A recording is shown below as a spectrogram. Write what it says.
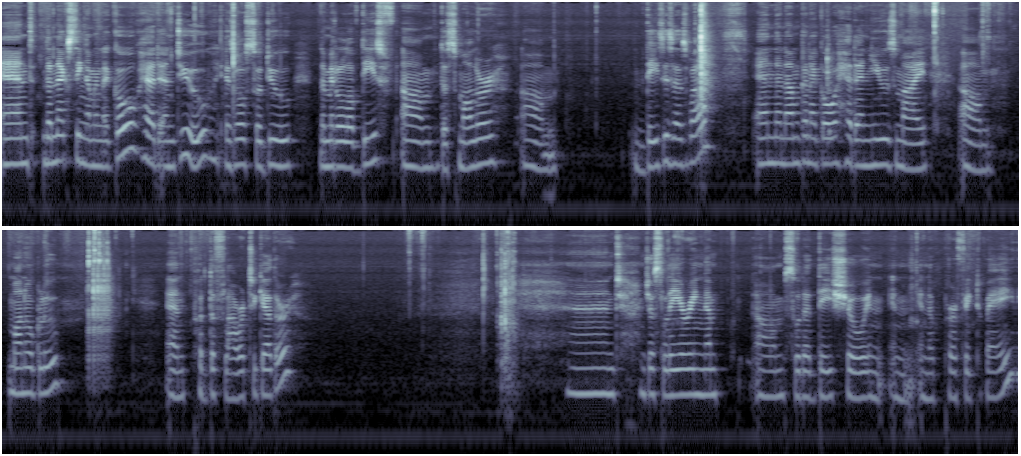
And the next thing I'm gonna go ahead and do is also do the middle of these, um, the smaller um, daisies as well. And then I'm gonna go ahead and use my um, mono glue and put the flower together. And I'm just layering them um, so that they show in, in, in a perfect way.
